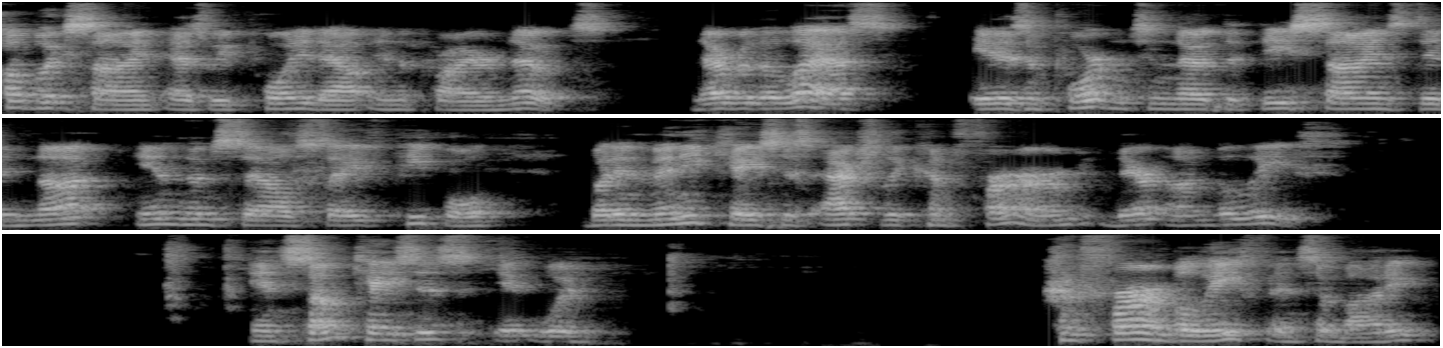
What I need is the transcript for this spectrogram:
public sign, as we pointed out in the prior notes. Nevertheless, it is important to note that these signs did not in themselves save people, but in many cases actually confirmed their unbelief. In some cases, it would confirm belief in somebody,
